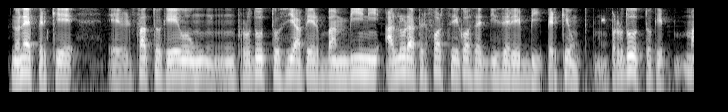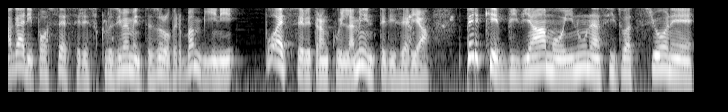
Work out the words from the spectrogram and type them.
non è perché eh, il fatto che un, un, prodotto sia per bambini, allora per forza di cosa è di serie B, perché un, un prodotto che magari possa essere esclusivamente solo per bambini può essere tranquillamente di Serie A. Perché viviamo in una situazione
